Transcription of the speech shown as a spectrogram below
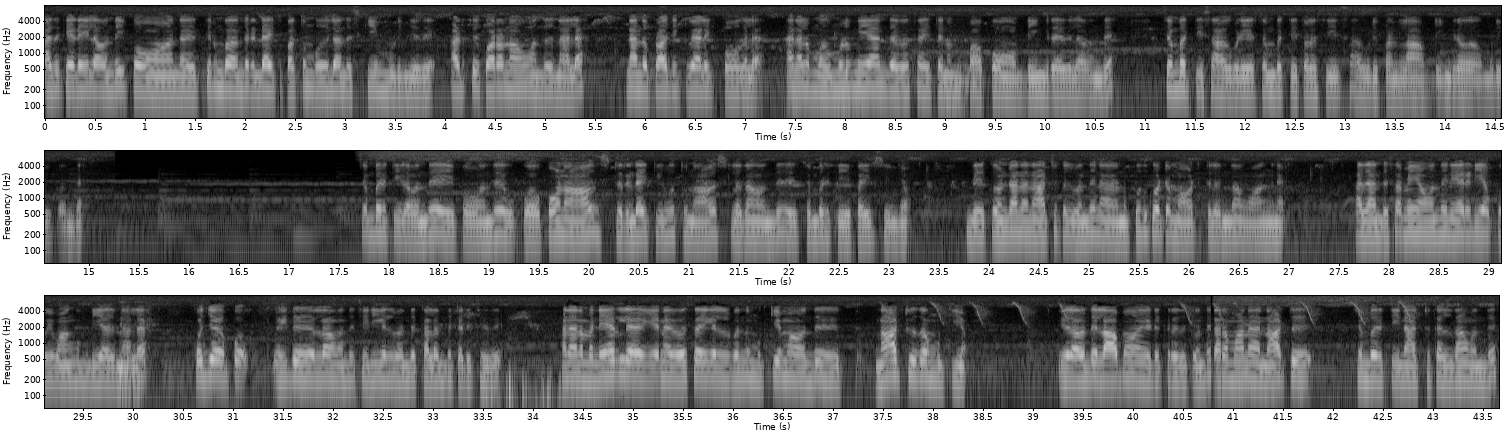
அதுக்கு இடையில வந்து இப்போ அந்த திரும்ப வந்து ரெண்டாயிரத்தி பத்தொம்போதில் அந்த ஸ்கீம் முடிஞ்சது. அடுத்து கொரோனாவும் வந்ததுனால நான் அந்த ப்ராஜெக்ட் வேலைக்கு போகலை. அதனால் மு முழுமையாக இந்த விவசாயத்தை நம்ம பார்ப்போம் அப்படிங்கிற இதில் வந்து செம்பருத்தி சாகுபடி செம்பருத்தி துளசி சாகுபடி பண்ணலாம் அப்படிங்கிற முடிவுக்கு வந்தேன். செம்பருத்தியில் வந்து இப்போ வந்து இப்போ போன ஆகஸ்ட் ரெண்டாயிரத்தி இருபத்தொன்று ஆகஸ்ட்டில் தான் வந்து செம்பருத்தியை பயிர் செஞ்சோம். இதுக்கு உண்டான நாற்றுகள் வந்து நான் புதுக்கோட்டை மாவட்டத்துலேருந்து தான் வாங்கினேன். அது அந்த சமயம் வந்து நேரடியாக போய் வாங்க முடியாதனால கொஞ்சம் இப்போ இதெல்லாம் வந்து செடிகள் வந்து கலந்து கிடச்சிது. ஆனால் நம்ம நேரில் ஏன்னா விவசாயிகள் வந்து முக்கியமாக வந்து நாற்று தான் முக்கியம். இதில் வந்து லாபம் எடுக்கிறதுக்கு வந்து தரமான நாட்டு செம்பருத்தி நாற்றுகள் தான் வந்து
